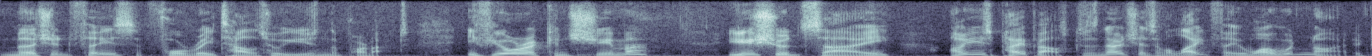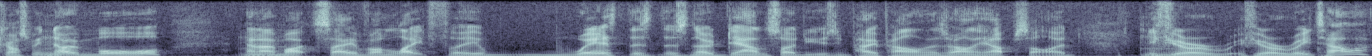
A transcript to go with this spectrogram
merchant fees for retailers who are using the product. If you're a consumer, you should say, I'll use PayPal because there's no chance of a late fee. Why wouldn't I? It costs me no mm. more and I mm. might save on late fee. Where's there's, there's no downside to using PayPal and there's only upside. If mm. you're a, if you're a retailer,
